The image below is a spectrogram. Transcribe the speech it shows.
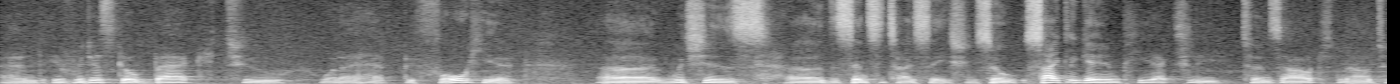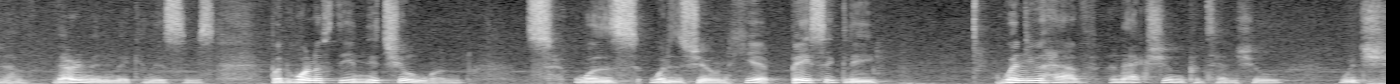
And if we just go back to what I had before here, uh, which is uh, the sensitization. So cyclic AMP actually turns out now to have very many mechanisms, but one of the initial ones was what is shown here. Basically, when you have an action potential which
